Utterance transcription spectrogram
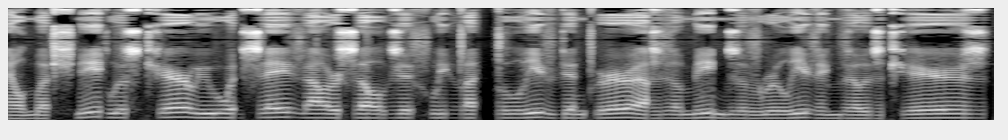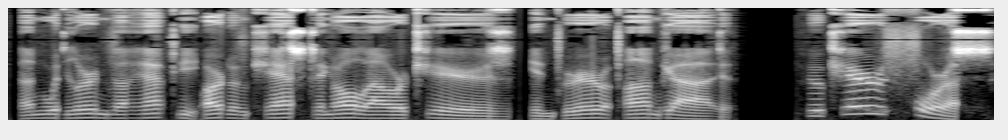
How much needless care we would save ourselves if we but believed in prayer as a means of relieving those cares, and would learn the happy art of casting all our cares in prayer upon God, who cares for us.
